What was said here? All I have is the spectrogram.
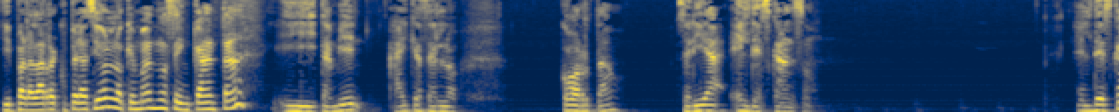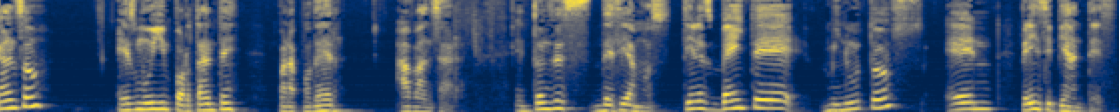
Y para la recuperación lo que más nos encanta y también hay que hacerlo corta sería el descanso. El descanso es muy importante para poder avanzar. Entonces decíamos, tienes 20 minutos en principiantes,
